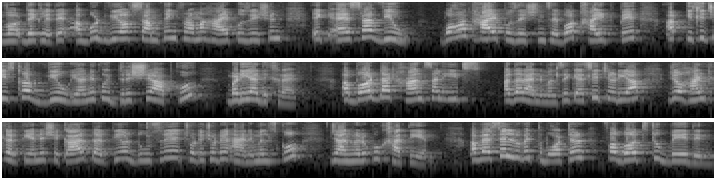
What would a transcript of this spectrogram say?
वो देख लेते हैं a good view of something from a high position एक ऐसा व्यू बहुत हाई पोजिशन से, बहुत हाइट पे आप किसी चीज़ का व्यू यानी कोई दृश्य आपको बढ़िया दिख रहा है। A bird that hunts and eats other animals एक ऐसी चिड़िया जो हंट करती है, यानी शिकार करती है और दूसरे छोटे छोटे एनिमल्स को, जानवरों को खाती है। A vessel with water for birds to bathe in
